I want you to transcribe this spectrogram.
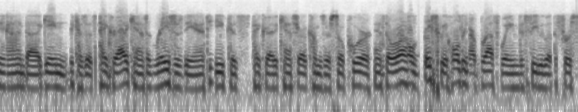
And uh, again, because it's pancreatic cancer, it raises the ante because pancreatic cancer outcomes are so poor. And so we're all basically holding our breath waiting to see what the first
